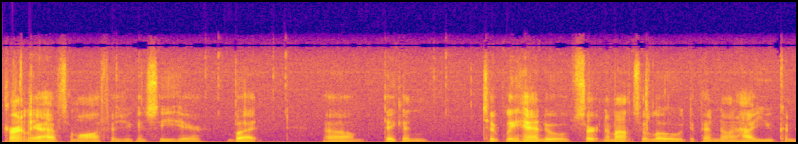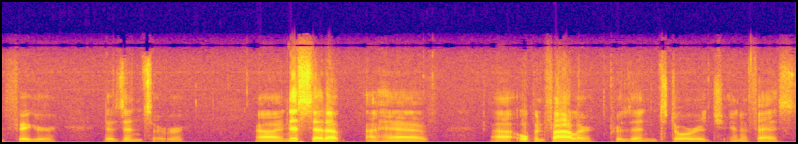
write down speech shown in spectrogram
currently I have some off as you can see here but um, they can typically handle certain amounts of load depending on how you configure the Xen server. Uh, in this setup I have uh, OpenFiler, Present Storage, NFS,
